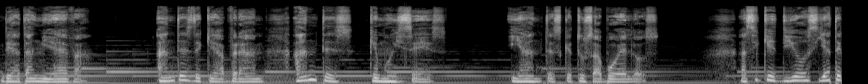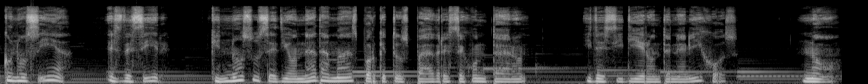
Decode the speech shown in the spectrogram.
de Adán y Eva, antes de que Abraham, antes que Moisés y antes que tus abuelos. Así que Dios ya te conocía, es decir, que no sucedió nada más porque tus padres se juntaron y decidieron tener hijos. No,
